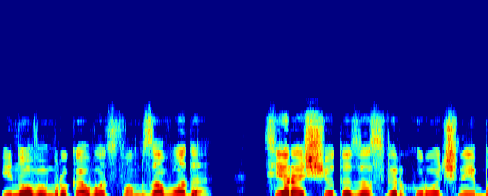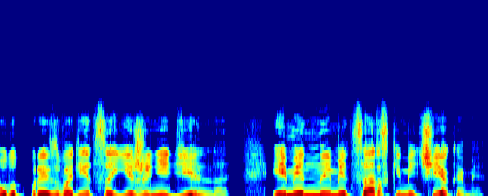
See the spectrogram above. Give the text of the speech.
и новым руководством завода, все расчеты за сверхурочные будут производиться еженедельно, именными царскими чеками.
